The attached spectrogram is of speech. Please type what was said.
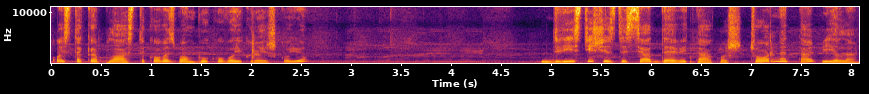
Ось таке пластикове з бамбуковою кришкою. 269 також чорне та біле.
